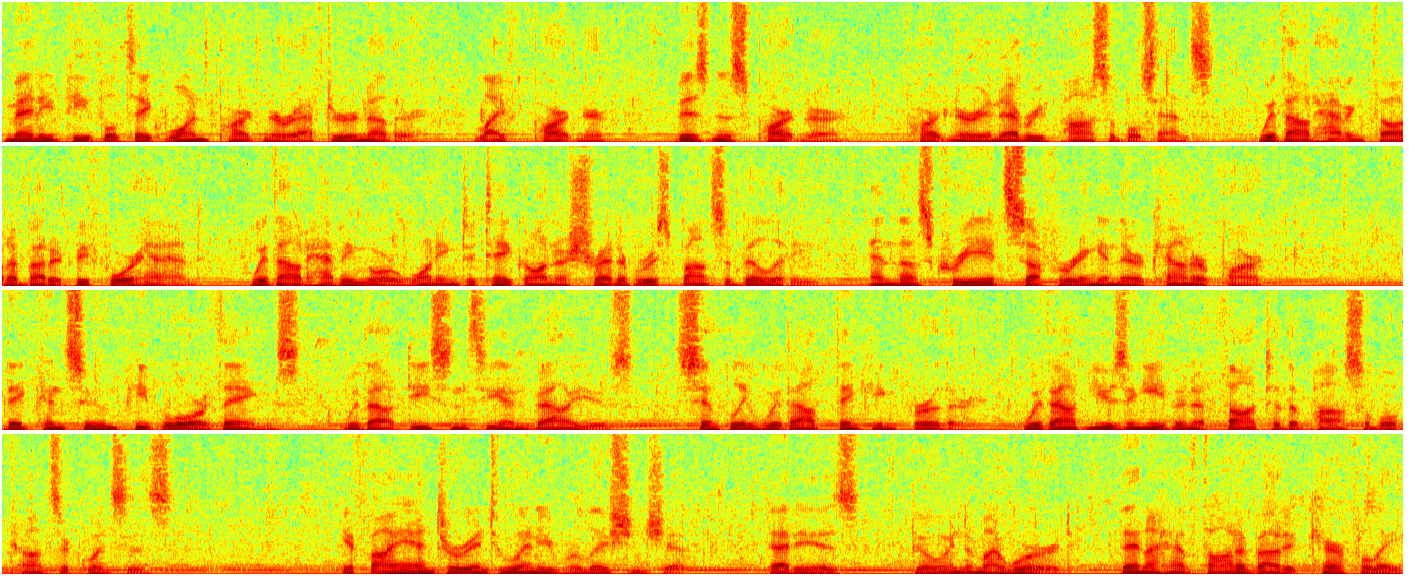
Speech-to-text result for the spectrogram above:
many people take one partner after another, life partner, business partner, partner in every possible sense, without having thought about it beforehand, without having or wanting to take on a shred of responsibility, and thus create suffering in their counterpart. They consume people or things, without decency and values, simply without thinking further, without using even a thought to the possible consequences. If I enter into any relationship, that is, go into my word, then I have thought about it carefully,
